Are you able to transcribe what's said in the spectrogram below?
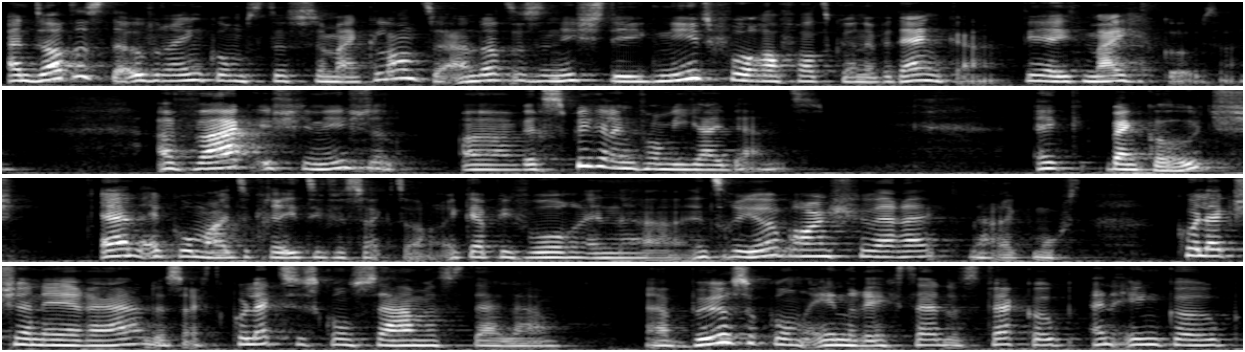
En dat is de overeenkomst tussen mijn klanten. En dat is een niche die ik niet vooraf had kunnen bedenken. Die heeft mij gekozen. En vaak is je niche een uh, weerspiegeling van wie jij bent. Ik ben coach en ik kom uit de creatieve sector. Ik heb hiervoor in de uh, interieurbranche gewerkt, waar ik mocht collectioneren. Dus echt collecties kon samenstellen beurzen kon inrichten. Dus verkoop en inkoop.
